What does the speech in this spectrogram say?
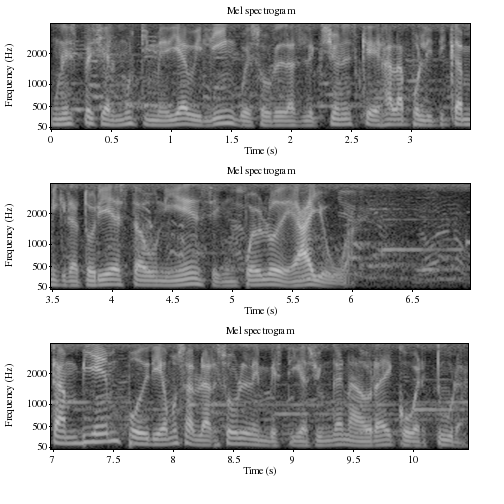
un especial multimedia bilingüe sobre las lecciones que deja la política migratoria estadounidense en un pueblo de Iowa. También podríamos hablar sobre la investigación ganadora de cobertura,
